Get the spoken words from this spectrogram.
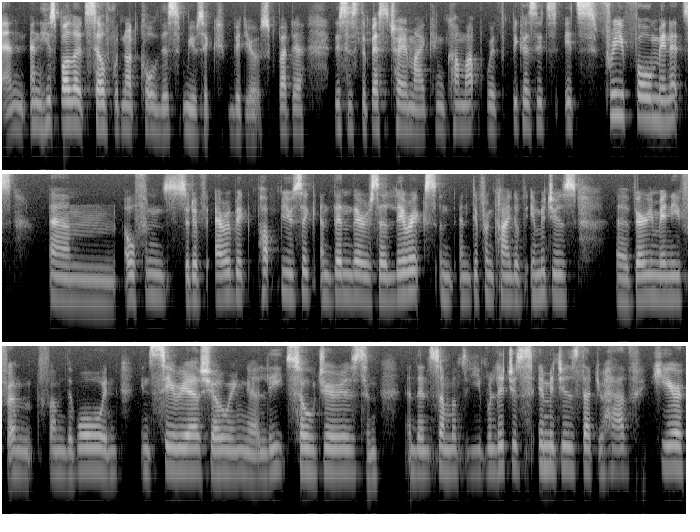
and and Hezbollah itself would not call this music videos, but uh, this is the best term I can come up with because it's it's three four minutes, um, often sort of Arabic pop music, and then there's uh, lyrics and, and different kind of images. Uh, very many from from the war in in Syria, showing uh, lead soldiers, and and then some of the religious images that you have here,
